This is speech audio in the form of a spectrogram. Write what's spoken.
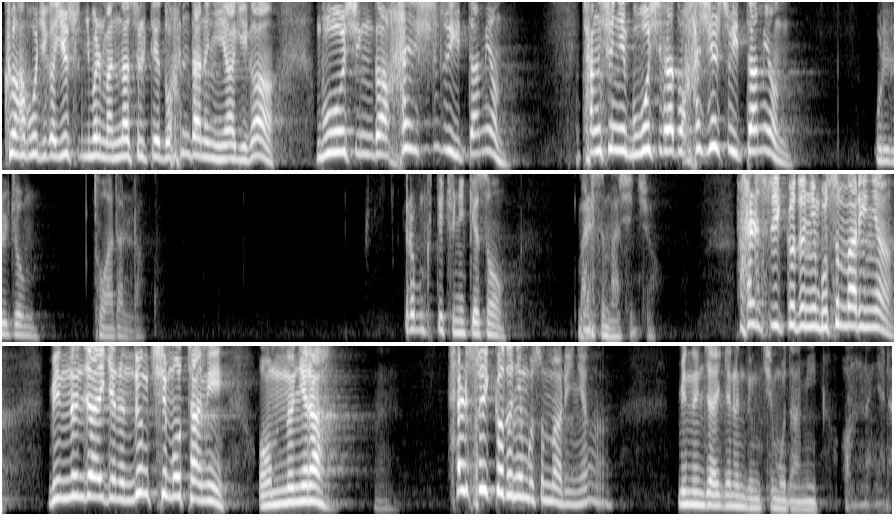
그 아버지가 예수님을 만났을 때도 한다는 이야기가 무엇인가 하실 수 있다면 당신이 무엇이라도 하실 수 있다면 우리를 좀 도와달라고. 여러분 그때 주님께서 말씀하시죠. 할 수 있거든이 무슨 말이냐? 믿는 자에게는 능치 못함이 없느니라. 할 수 있거든이 무슨 말이냐? 믿는 자에게는 능치 못함이 없느니라.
